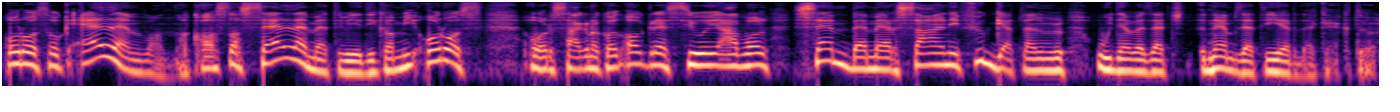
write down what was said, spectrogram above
oroszok ellen vannak, azt a szellemet védik, ami Oroszországnak az agressziójával szembe mer szállni, függetlenül úgynevezett nemzeti érdekektől.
